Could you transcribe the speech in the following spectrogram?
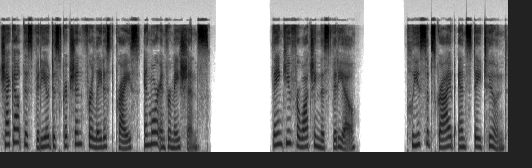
Check out this video description for latest price and more informations. Thank you for watching this video. Please subscribe and stay tuned.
